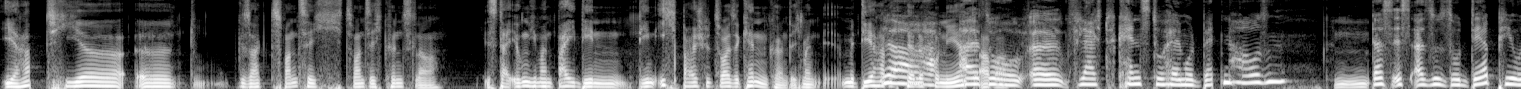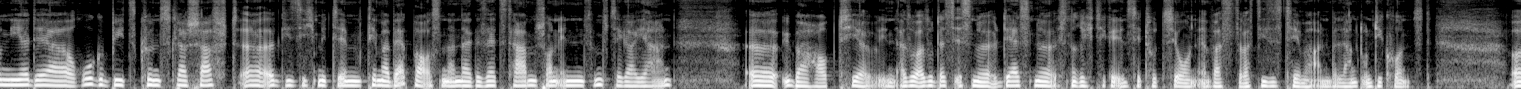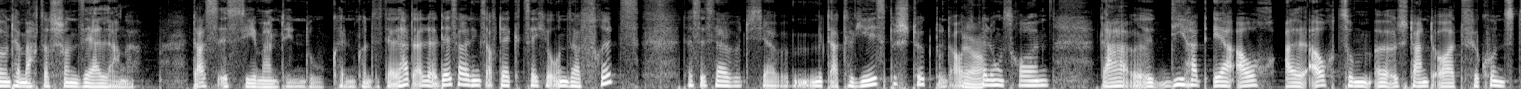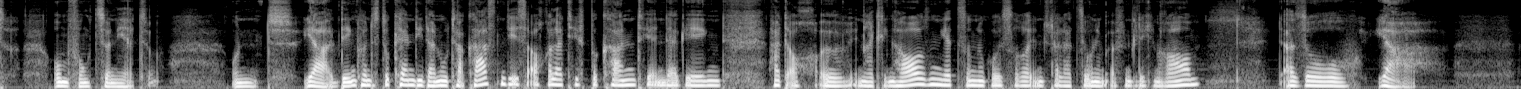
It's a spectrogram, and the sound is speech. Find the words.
Ihr habt hier äh, gesagt 20, 20 Künstler. Ist da irgendjemand bei, den, den ich beispielsweise kennen könnte? Ich meine, mit dir habe ja, ich telefoniert. Also, äh, vielleicht kennst du Helmut Bettenhausen? Mhm. Das ist also so der Pionier der Ruhrgebietskünstlerschaft, äh, die sich mit dem Thema Bergbau auseinandergesetzt haben, schon in den 50er Jahren. Äh, überhaupt hier. In, also, also das ist eine, der ist eine, ist eine richtige Institution, was, was dieses Thema anbelangt und die Kunst. Und er macht das schon sehr lange. Das ist jemand, den du kennen könntest. Der hat alle, der ist allerdings auf der Zeche unser Fritz. Das ist ja, ist ja mit Ateliers bestückt und Ausstellungsräumen. Ja. Da, äh, die hat er auch, auch zum äh, Standort für Kunst umfunktioniert. Und ja, den könntest du kennen, die Danuta Carsten, die ist auch relativ bekannt hier in der Gegend, hat auch äh, in Recklinghausen jetzt so eine größere Installation im öffentlichen Raum. Also ja,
